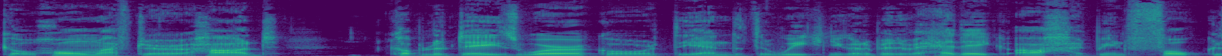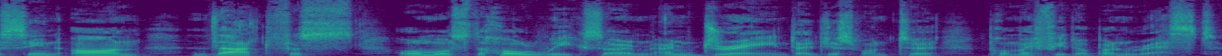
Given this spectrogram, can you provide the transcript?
go home after a hard couple of days work or at the end of the week and you got a bit of a headache oh i've been focusing on that for almost the whole week so I'm, I'm drained i just want to put my feet up and rest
